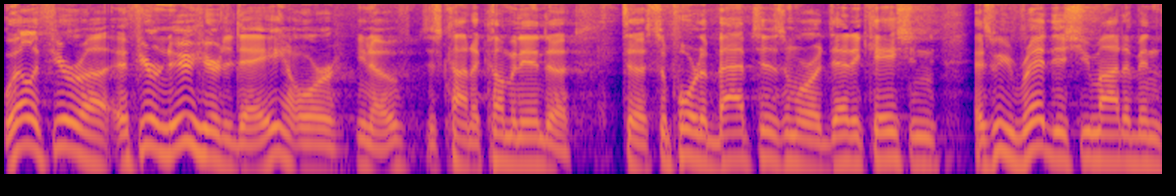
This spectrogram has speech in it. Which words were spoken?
Well, if you're uh, if you're new here today, or you know, just kind of coming in to, to support a baptism or a dedication, as we read this, you might have been,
